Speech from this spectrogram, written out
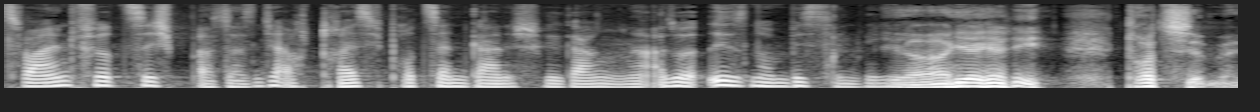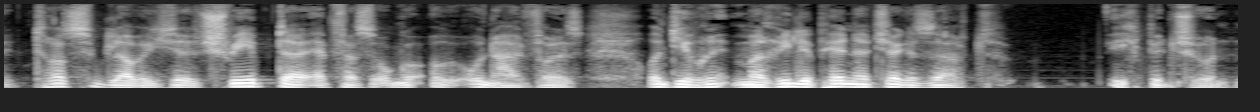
42, also da sind ja auch 30 Prozent gar nicht gegangen. Ne? Also ist noch ein bisschen weniger. Ja, ja, ja, nee. Trotzdem, trotzdem glaube ich, schwebt da etwas Un Unheilvolles. Und die Marie Le Pen hat ja gesagt, ich bin schon.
